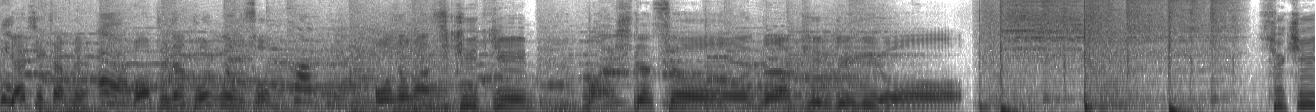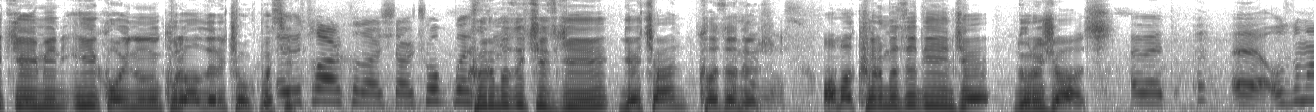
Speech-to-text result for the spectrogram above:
Gerçekten mi? Evet. Vampirden korkmuyor musun? Korkmuyorum. O zaman Squid Game başlasın. Vampir geliyor. Squid Game'in ilk oyununun kuralları çok basit. Evet arkadaşlar çok basit. Kırmızı çizgiyi geçen kazanır. Kazanır. Ama kırmızı deyince duracağız. Evet. e, o zaman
